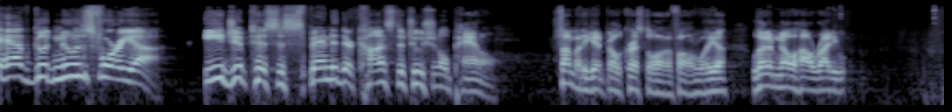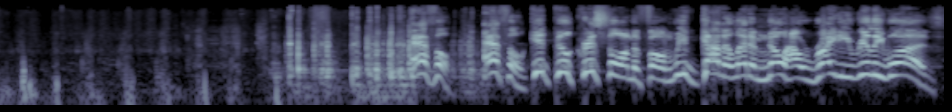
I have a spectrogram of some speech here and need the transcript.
I have good news for you. Egypt has suspended their constitutional panel. Somebody get Bill Kristol on the phone, will you? Let him know how right he. Ethel, Ethel, get Bill Kristol on the phone. We've got to let him know how right he really was.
